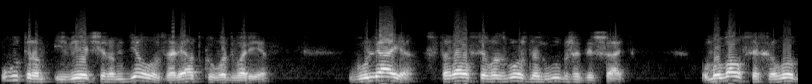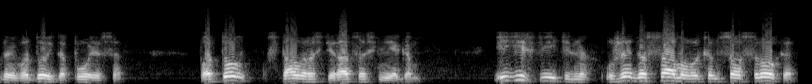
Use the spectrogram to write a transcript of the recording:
Утром и вечером делал зарядку во дворе. Гуляя, старался, возможно, глубже дышать умывался холодной водой до пояса. Потом стал растираться снегом. И действительно, уже до самого конца срока,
